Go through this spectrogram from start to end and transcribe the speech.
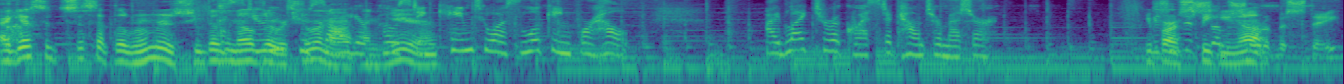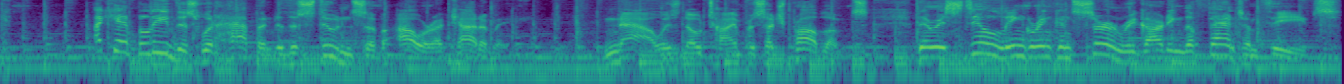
I guess it's just that the rumors she doesn't a know if they were true or who saw not. your And posting here, came to us looking for help. I'd like to request a countermeasure. People are Isn't this speaking some up. sort of mistake? I can't believe this would happen to the students of our academy. Now is no time for such problems. There is still lingering concern regarding the Phantom Thieves.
